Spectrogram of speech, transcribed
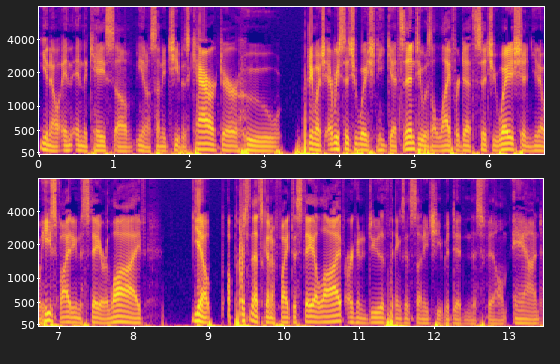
you know, in, in the case of, you know, Sonny Chiba's character, who pretty much every situation he gets into is a life or death situation, you know, he's fighting to stay alive. You know, a person that's going to fight to stay alive are going to do the things that Sonny Chiba did in this film. And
